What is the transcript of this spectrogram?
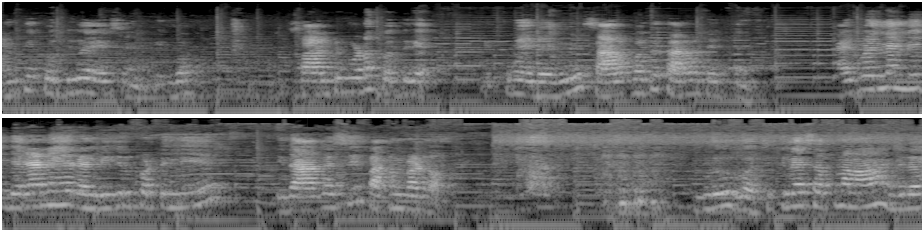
అందుకే కొద్దిగా వేసాను. ఇదిగో సాల్ట్ కూడా కొద్దిగా ఎక్కువ వేయలేదు. సాలపోతే తర్వాత వేస్తాను. అయిపోయిందండి. బిర్యానీ రెండు ఇజులు పట్టింది ఇది ఆపేసి పక్కన పెడదాం. ఇప్పుడు చికెన్ వేసేస్తున్నానా ఇందులో?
